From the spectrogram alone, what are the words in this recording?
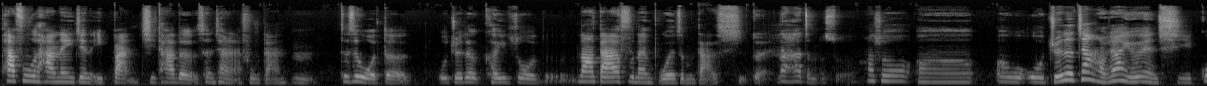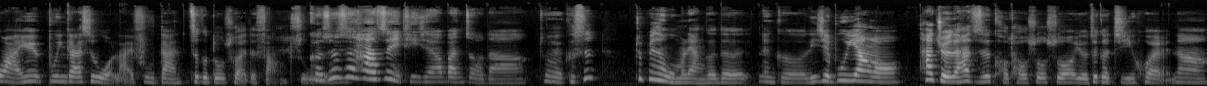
他付他那一件的一半，其他的剩下人来负担。嗯，这是我的，我觉得可以做的，让大家负担不会这么大的事。对，那他怎么说？他说，呃呃，我我觉得这样好像有点奇怪，因为不应该是我来负担这个多出来的房租。可是是他自己提前要搬走的啊。对，可是。就变成我们两个的那个理解不一样喽。他觉得他只是口头说说有这个机会，那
